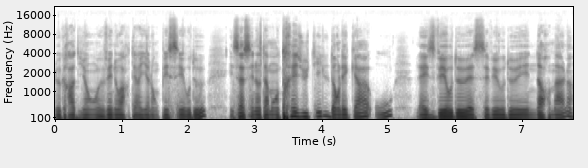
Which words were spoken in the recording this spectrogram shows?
le gradient euh, véno-artériel en PCO2. Et ça, c'est notamment très utile dans les cas où la SVO2, SCVO2 est normale,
